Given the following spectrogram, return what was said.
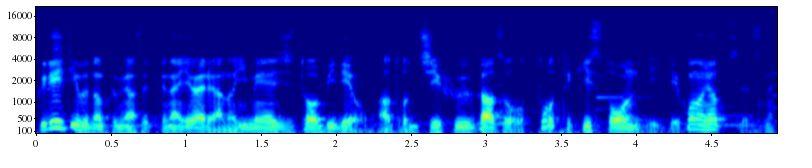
クリエイティブの組み合わせっていうのは、いわゆるあのイメージとビデオ、あと GIF 画像とテキストオンリーっていうこの4つですね。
